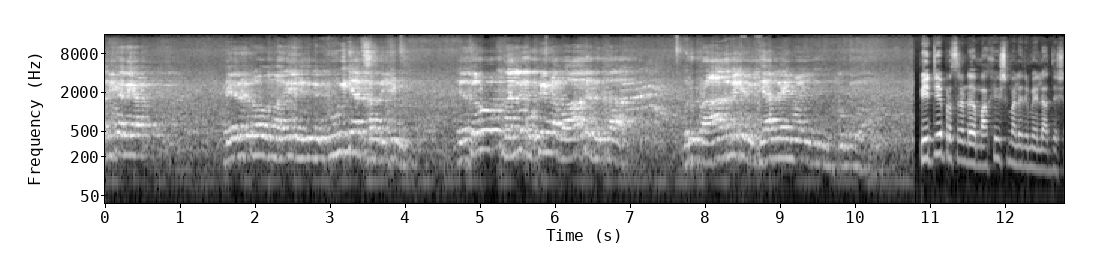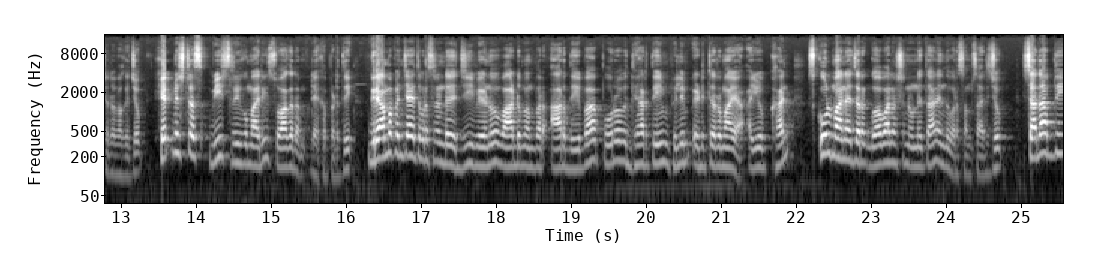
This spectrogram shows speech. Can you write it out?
എനിക്കറിയാം? பேருக்கோ ஒரு மாதிரி P T A president Mahesh Malarimel അധ്യക്ഷത വഹിച്ചു. ഹെഡ് മിസ്ട്രസ് വി ശ്രീകുമാരി സ്വാഗതം രേഖപ്പെടുത്തി. ഗ്രാമപഞ്ചായത്ത് president G Venu ward member R Deepa പൂർവ വിദ്യാർത്ഥിയും ഫിലിം എഡിറ്ററുമായ അയ്യൂബ് ഖാൻ സ്കൂൾ മാനേജർ ഗോപാലകൃഷ്ണൻ ഉണ്ണിത്താൻ എന്നിവർ സംസാരിച്ചു. ശതാബ്ദി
